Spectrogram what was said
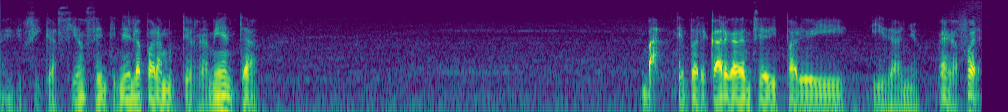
Edificación centinela para multiherramienta. Va, tiempo de recarga, velocidad de disparo y, daño. Venga, fuera.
